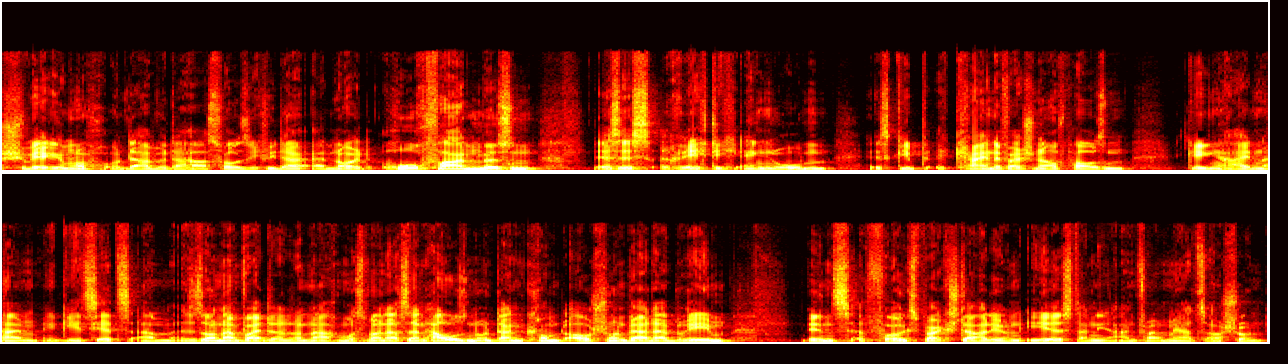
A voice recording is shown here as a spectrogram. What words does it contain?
schwer genug und da wird der HSV sich wieder erneut hochfahren müssen. Es ist richtig eng oben. Es gibt keine Verschnaufpausen. Gegen Heidenheim geht es jetzt am Sonnabend weiter. Danach muss man nach Sandhausen und dann kommt auch schon Werder Bremen ins Volksparkstadion, ehe es dann ja Anfang März auch schon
